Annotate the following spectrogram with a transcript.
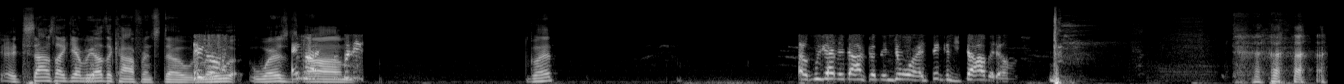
It sounds like every other conference though. Hang Lou, where's Hang um? somebody- Go ahead. uh, we got to knock on the door. I think it's Domino's.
